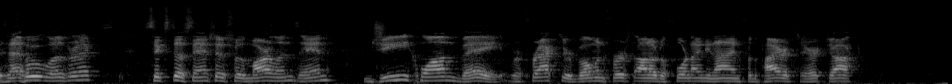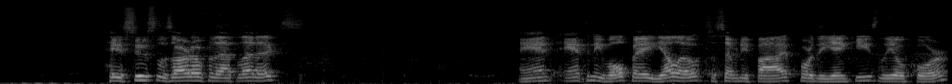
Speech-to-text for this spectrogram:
Is that who it was, Rex? Sixto Sanchez for the Marlins and Ji-hwan Bae. Refractor, Bowman first auto to 499 for the Pirates, Eric Jock. Jesus Luzardo for the Athletics. And Anthony Volpe, yellow to 75 for the Yankees, Leo Core.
